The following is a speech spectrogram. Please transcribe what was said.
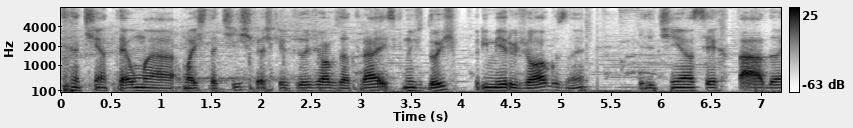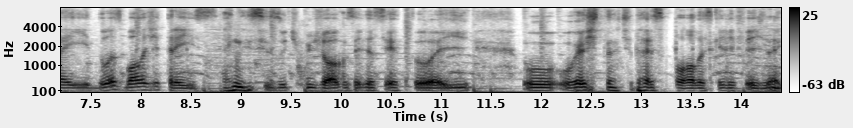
Tinha até uma, uma estatística, acho que dois jogos atrás, que nos dois primeiros jogos, né? Ele tinha acertado aí duas bolas de três. Aí nesses últimos jogos ele acertou aí o, o restante das bolas que ele fez, né?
